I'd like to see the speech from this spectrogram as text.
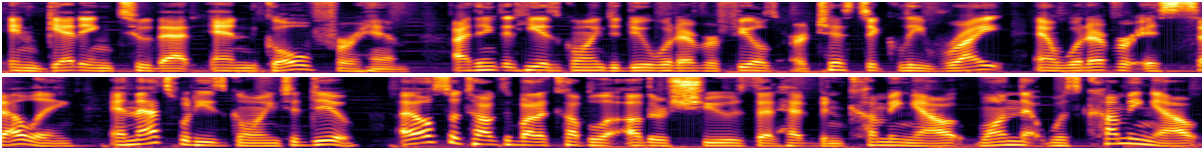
in getting to that end goal for him. I think that he is going to do whatever feels artistically right and whatever is selling, and that's what he's going to do. I also talked about a couple of other shoes that had been coming out, one that was coming out,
